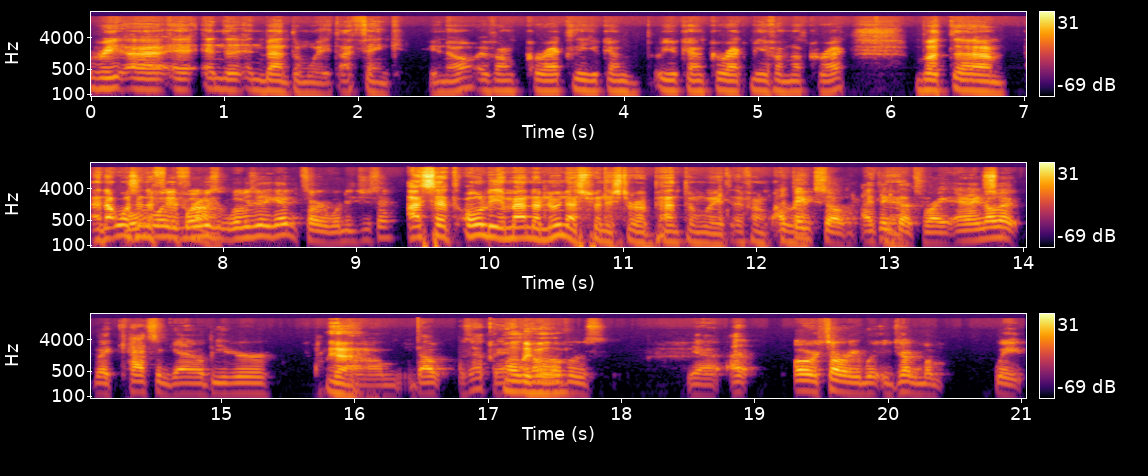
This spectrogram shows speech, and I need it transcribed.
re, uh, in the in bantamweight. I think you know if I'm correctly. You can you can correct me if I'm not correct. But um, and that wasn't what, the fifth what, round. Was, what was it again? Sorry, what did you say? I said only Amanda Nunes finished her at bantamweight. If I'm correct. I think so. I think yeah. that's right. And I know that like Cat Zingano beat her. Yeah. Um, that was that. Holly Holm. Was, yeah. I, oh, sorry. What, you're talking about? Wait,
